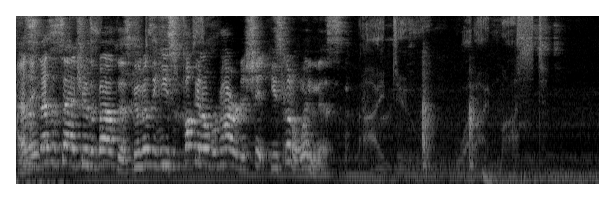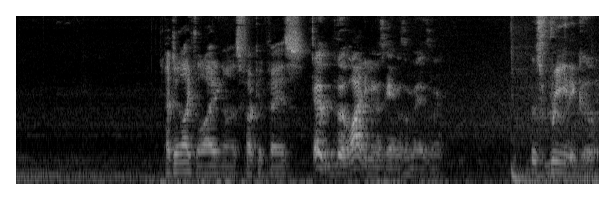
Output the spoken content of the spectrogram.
That's, think- that's the sad truth about this, because he's fucking overpowered as shit. He's gonna win this. I do what I must. I do like the lighting on his fucking face. It- the lighting in this game is amazing. It's really good.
